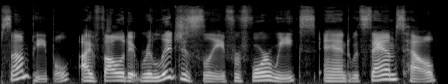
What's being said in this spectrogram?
some people, I've followed it religiously for four weeks. And with Sam's help,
